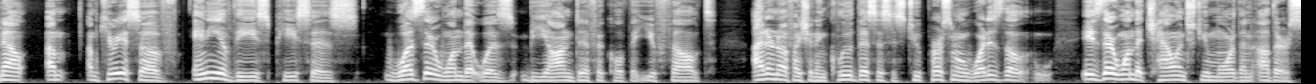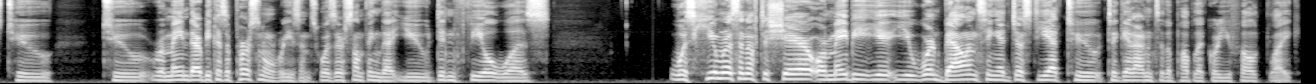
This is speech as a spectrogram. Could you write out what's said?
Now, I'm I'm curious of any of these pieces was there one that was beyond difficult that you felt i don't know if i should include this this is too personal what is the is there one that challenged you more than others to to remain there because of personal reasons? Was there something that you didn't feel was was humorous enough to share or maybe you, you weren't balancing it just yet to to get out into the public or you felt like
